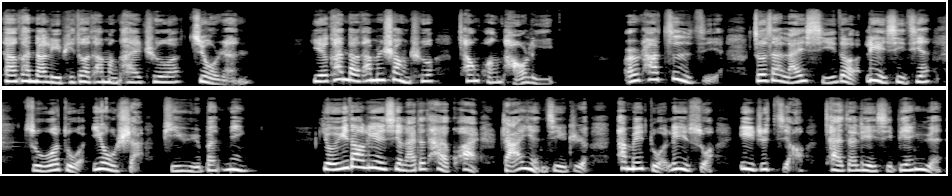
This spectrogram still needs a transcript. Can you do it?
他看到里皮特他们开车救人，也看到他们上车仓皇逃离，而他自己则在来袭的裂隙间左躲右闪，疲于奔命。有一道裂隙来得太快，眨眼即至，他没躲利索，一只脚踩在裂隙边缘，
